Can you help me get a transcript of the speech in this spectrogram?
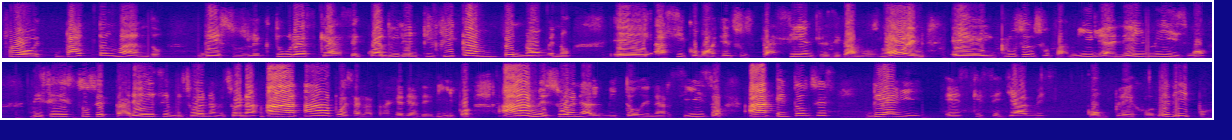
Freud va tomando de sus lecturas que hace. Cuando identifica un fenómeno, eh, así como en sus pacientes, digamos, ¿no? En, eh, incluso en su familia, en él mismo, dice, esto se parece, me suena, me suena, ah, ah, pues a la tragedia de Edipo, ah, me suena al mito de Narciso, ah, entonces de ahí es que se llame complejo de Edipo.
